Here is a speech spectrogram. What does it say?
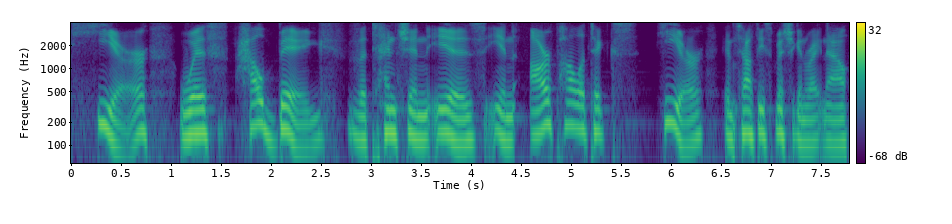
here with how big the tension is in our politics here in Southeast Michigan right now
